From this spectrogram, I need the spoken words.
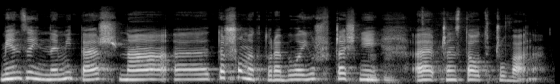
Między innymi też na e, te szumy, które były już wcześniej mhm. E, często odczuwane.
